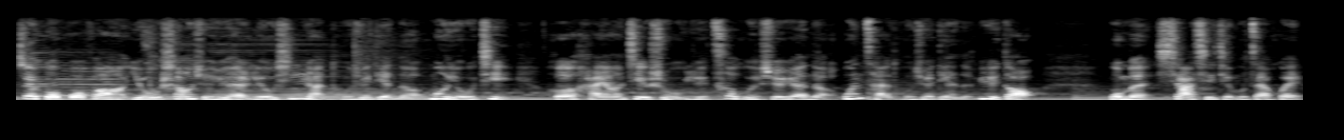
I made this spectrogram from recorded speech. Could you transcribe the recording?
最后播放由商学院刘欣冉同学点的《梦游记》和海洋技术与测绘学院的温彩同学点的《遇到》，我们下期节目再会。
